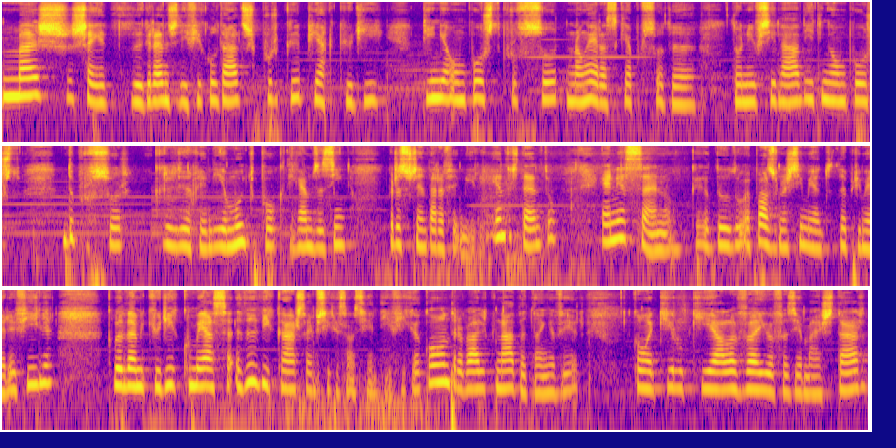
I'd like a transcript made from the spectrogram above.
mas cheia de grandes dificuldades porque Pierre Curie tinha um posto de professor, não era sequer professor da, da universidade e tinha um posto de professor que lhe rendia muito pouco, digamos assim, para sustentar a família. Entretanto, é nesse ano, do, do, após o nascimento da primeira filha, que Madame Curie começa a dedicar-se à investigação científica, com um trabalho que nada tem a ver com aquilo que ela veio a fazer mais tarde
